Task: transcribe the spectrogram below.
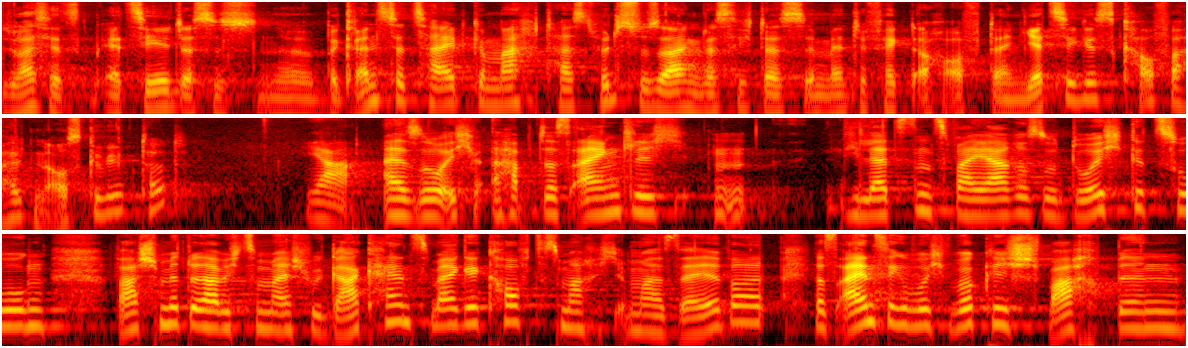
Du hast jetzt erzählt, dass du es eine begrenzte Zeit gemacht hast. Würdest du sagen, dass sich das im Endeffekt auch auf dein jetziges Kaufverhalten ausgewirkt hat? Ja, also ich habe das eigentlich hm, die letzten zwei Jahre so durchgezogen. Waschmittel habe ich zum Beispiel gar keins mehr gekauft, das mache ich immer selber. Das Einzige, wo ich wirklich schwach bin,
